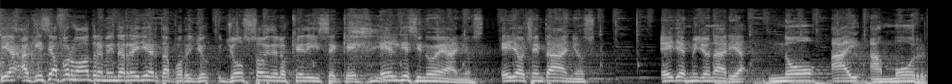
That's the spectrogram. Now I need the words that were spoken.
Y aquí se ha formado tremenda reyerta porque yo, yo soy de los que dice que él 19 años, ella 80 años, ella es millonaria, no hay amor,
